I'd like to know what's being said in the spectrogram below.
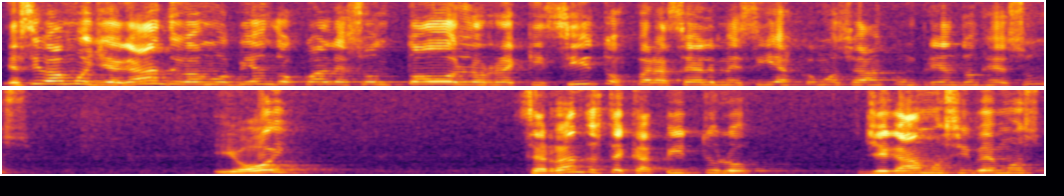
Y así vamos llegando y vamos viendo cuáles son todos los requisitos para ser el Mesías, cómo se van cumpliendo en Jesús. Y hoy, cerrando este capítulo, llegamos y vemos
